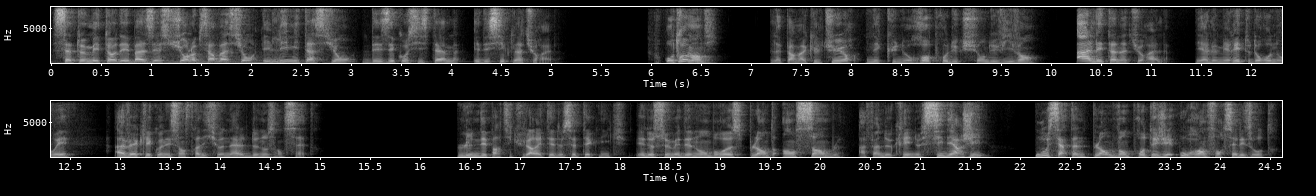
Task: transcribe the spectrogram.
cette méthode est basée sur l'observation et l'imitation des écosystèmes et des cycles naturels. Autrement dit, la permaculture n'est qu'une reproduction du vivant à l'état naturel et a le mérite de renouer avec les connaissances traditionnelles de nos ancêtres. L'une des particularités de cette technique est de semer de nombreuses plantes ensemble afin de créer une synergie où certaines plantes vont protéger ou renforcer les autres.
